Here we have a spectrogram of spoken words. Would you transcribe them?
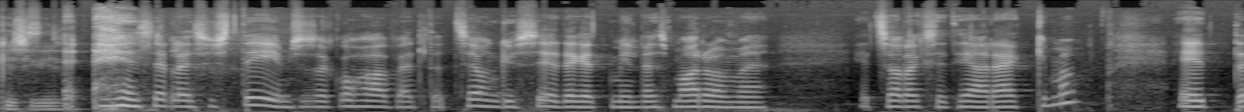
küsi, küsi. selle süsteemsuse koha pealt, et see ongi just see tegelikult, milles me arvame, et sa oleksid hea rääkima, et,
